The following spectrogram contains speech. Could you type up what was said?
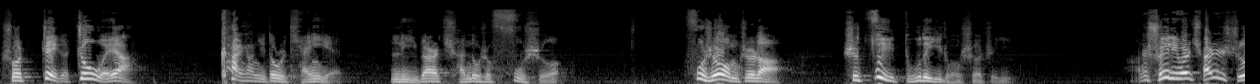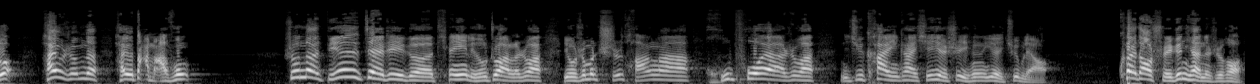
说这个周围啊，看上去都是田野，里边全都是蝮蛇。蝮蛇我们知道。”是最毒的一种蛇之一，啊，那水里边全是蛇，还有什么呢？还有大马蜂。说那别在这个田野里头转了，是吧？有什么池塘啊、湖泊呀，是吧？你去看一看，写写事情也去不了。快到水跟前的时候，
